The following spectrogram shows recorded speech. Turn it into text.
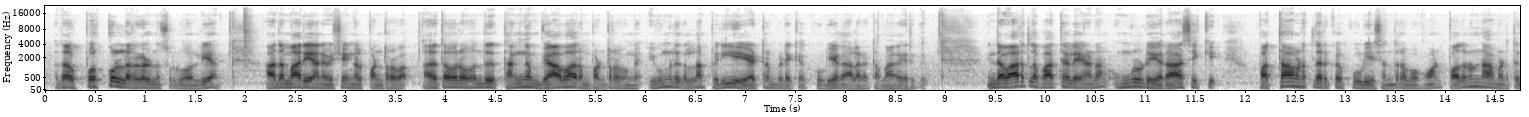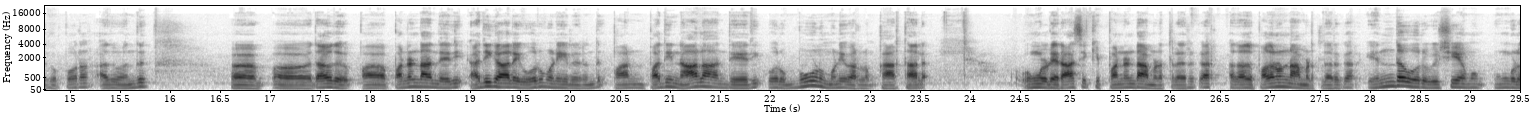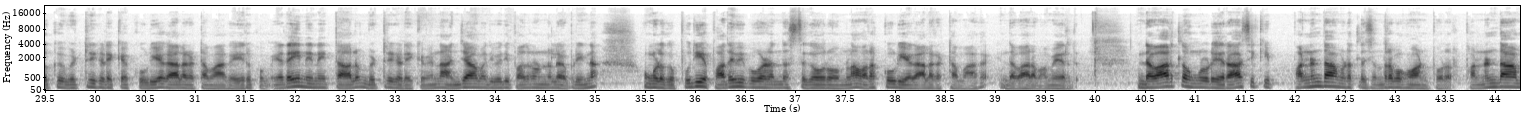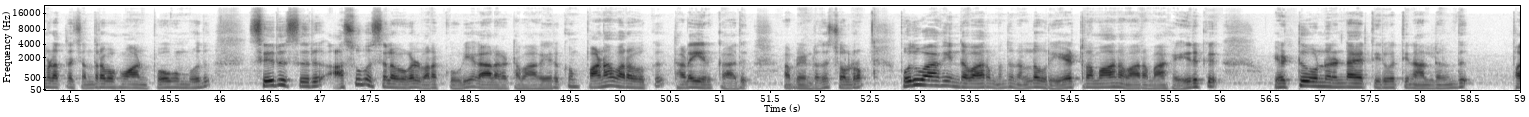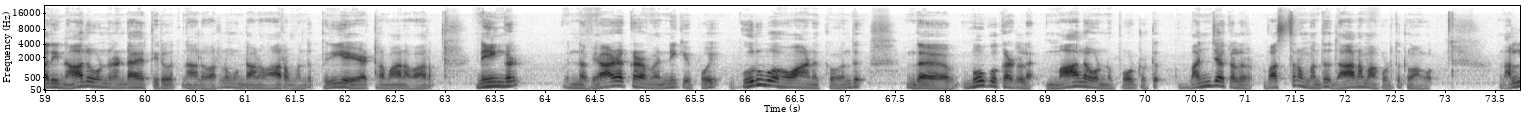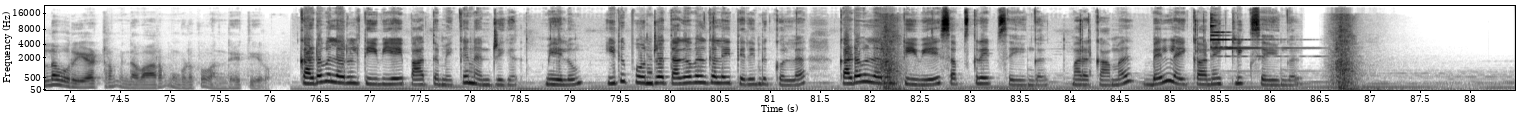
அதாவது பொற்கொள்ளர்கள்னு சொல்லுவோம் இல்லையா? அது மாதிரியான விஷயங்கள் பண்ணுறவ. அதை தவிர வந்து தங்கம் வியாபாரம் பண்ணுறவங்க இவங்களுக்கெல்லாம் பெரிய ஏற்றம் கிடைக்கக்கூடிய காலகட்டமாக இருக்குது இந்த வாரத்தில் பார்த்தாலேயானால் உங்களுடைய ராசிக்கு பத்தாம் இடத்துல இருக்கக்கூடிய சந்திர பகவான் பதினொன்றாம் இடத்துக்கு போகிறார் அது வந்து அதாவது ப பன்னெண்டாம் தேதி அதிகாலை ஒரு மணியிலிருந்து பன் பதினாலாம் தேதி ஒரு மூணு மணி வரலும் கார்த்தால். உங்களுடைய ராசிக்கு பன்னெண்டாம் இடத்துல இருக்கார். அதாவது பதினொன்றாம் இடத்துல இருக்கார். எந்த ஒரு விஷயமும் உங்களுக்கு வெற்றி கிடைக்கக்கூடிய காலகட்டமாக இருக்கும். எதை நினைத்தாலும் வெற்றி கிடைக்கும். ஏன்னா அஞ்சாம் அதிபதி பதினொன்றில் அப்படின்னா உங்களுக்கு புதிய பதவி புகழ் அந்தஸ்து கௌரவம்லாம் வரக்கூடிய காலகட்டமாக இந்த வாரம் அமையிறது. இந்த வாரத்தில் உங்களுடைய ராசிக்கு பன்னெண்டாம் இடத்துல சந்திர பகவான் போகிறார் பன்னெண்டாம் இடத்துல சந்திர பகவான் போகும்போது சிறு சிறு அசுப செலவுகள் வரக்கூடிய காலகட்டமாக இருக்கும். பண வரவுக்கு தடை இருக்காது அப்படின்றத சொல்கிறோம் பொதுவாக இந்த வாரம் வந்து நல்ல ஒரு ஏற்றமான வாரமாக இருக்குது எட்டு ஒன்று ரெண்டாயிரத்தி இருபத்தி நாலுலேருந்து பதினாலு ஒன்று ரெண்டாயிரத்தி இருபத்தி நாலு வரலும் உண்டான வாரம் வந்து பெரிய ஏற்றமான வாரம். நீங்கள் இந்த வியாழக்கிழமை அன்னைக்கு போய் குரு பகவானுக்கு வந்து இந்த மூக்கு கடலை மாலை ஒன்று போட்டுட்டு மஞ்சள் கலர் வஸ்திரம் வந்து தானமாக கொடுத்துட்டு வாங்குவோம் நல்ல ஒரு ஏற்றம் இந்த வாரம் உங்களுக்கு வந்தே தீரும். கடவுள் அருள் டிவியை பார்த்தமைக்க நன்றிகள். மேலும் இது போன்ற தகவல்களை தெரிந்து கொள்ள கடவுள் அருள் டிவியை சப்ஸ்கிரைப் செய்யுங்கள். மறக்காமல் பெல் ஐக்கானை கிளிக் செய்யுங்கள்.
